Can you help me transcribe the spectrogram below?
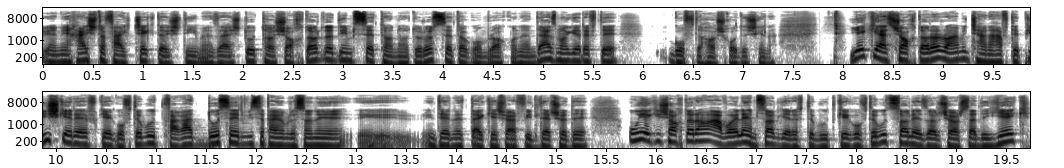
یعنی هشت تا فکت چک داشتیم. ازش دو تا شاخدار دادیم سه تا نادرست سه تا گمراه کننده از ما گرفته. گفته هاش خودش که نه. یکی از شاخدارا رو همین چند هفته پیش گرفت که گفته بود فقط دو سرویس پیام رسانه اینترنت در کشور فیلتر شده. اون یکی شاخدار هم اوایل امسال گرفته بود که گفته بود سال 1401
